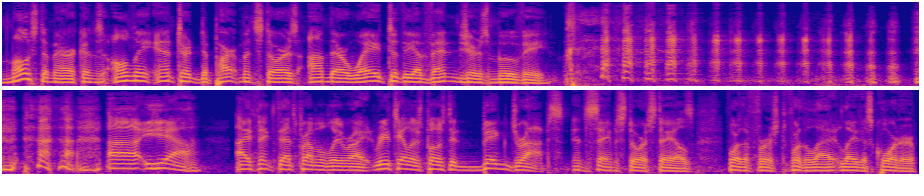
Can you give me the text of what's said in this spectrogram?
most Americans only entered department stores on their way to the Avengers movie. uh, yeah, I think that's probably right. Retailers posted big drops in same-store sales for the first for the la- latest quarter,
